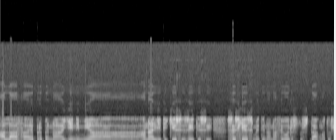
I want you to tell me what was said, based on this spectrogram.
αλλά θα έπρεπε να γίνει μια αναλυτική συζήτηση σε σχέση με την αναθεώρηση του συντάγματος.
